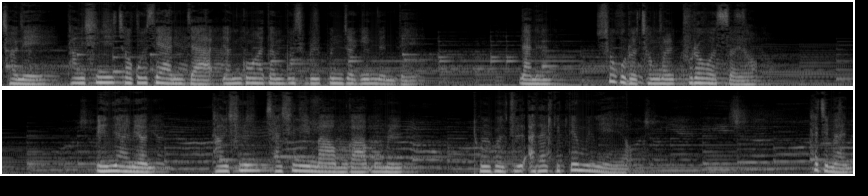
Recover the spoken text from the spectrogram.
전에 당신이 저곳에 앉아 연공하던 모습을 본 적이 있는데 나는 속으로 정말 부러웠어요. 왜냐하면 당신은 자신의 마음과 몸을 돌볼 줄 알았기 때문이에요. 하지만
